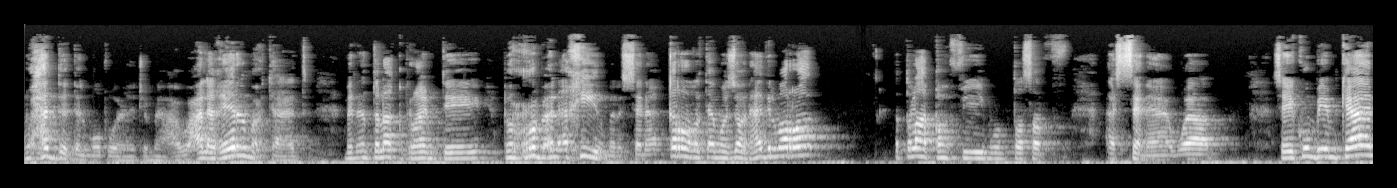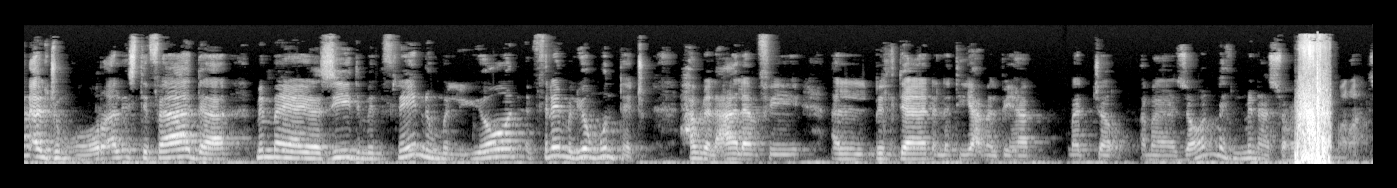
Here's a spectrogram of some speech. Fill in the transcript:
محدد الموضوع يا جماعة وعلى غير المعتاد من انطلاق برايم داي بالربع الأخير من السنة قررت أمازون هذه المرة انطلاقه في منتصف السنة و سيكون بإمكان الجمهور الاستفادة مما يزيد من 2 مليون 2 مليون منتج حول العالم في البلدان التي يعمل بها متجر أمازون منها السعودية والإمارات.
